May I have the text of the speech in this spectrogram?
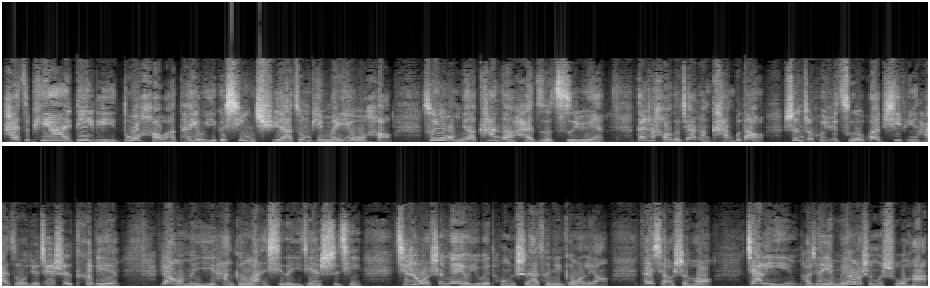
孩子偏爱地理多好啊，他有一个兴趣啊，总比没有好。所以我们要看到孩子的资源，但是好多家长看不到，甚至会去责怪、批评孩子。我觉得这是特别让我们遗憾跟惋惜的一件事情。其实我身边有一位同事，他曾经跟我聊，他小时候家里好像也没有什么书哈，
